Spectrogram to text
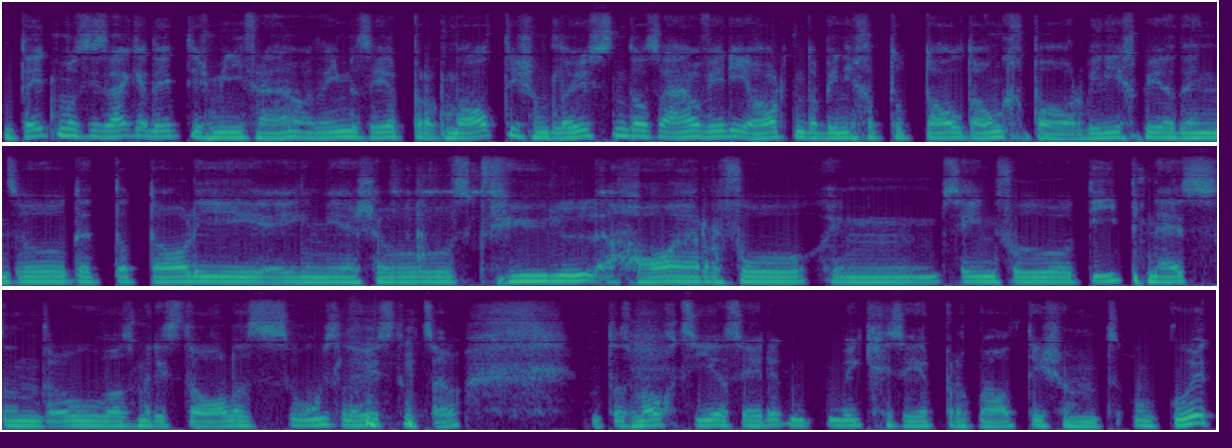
Und dort muss ich sagen, dort ist meine Frau also immer sehr pragmatisch und lösen das auch auf ihre Art und da bin ich ja total dankbar, weil ich bin ja dann so der totale irgendwie schon das Gefühl HR von, im Sinn von Deepness und oh, was man jetzt da alles auslöst und so. Und das macht sie ja sehr, wirklich sehr pragmatisch und, und gut.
